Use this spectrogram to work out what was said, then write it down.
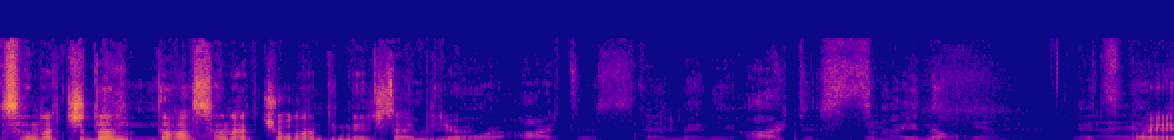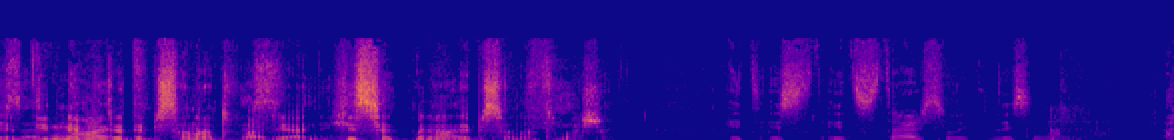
Sanatçıdan daha sanatçı olan dinleyiciler biliyorum. Ve dinlemede de bir sanat var yani. Hissetmede de bir sanat var. Oh.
